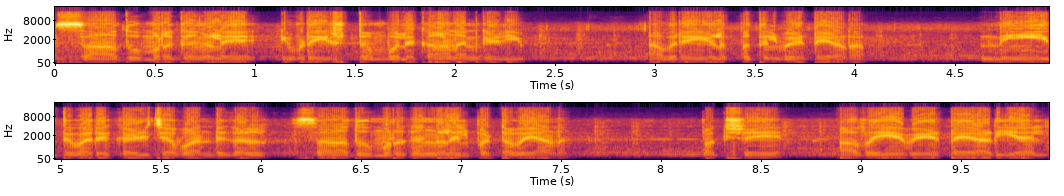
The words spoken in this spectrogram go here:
സാധു മൃഗങ്ങളെ ഇവിടെ ഇഷ്ടം പോലെ കാണാൻ കഴിയും. അവരെ എളുപ്പത്തിൽ വേട്ടയാടാം. നീ ഇതുവരെ കഴിച്ച വണ്ടുകൾ സാധു മൃഗങ്ങളിൽപ്പെട്ടവയാണ് പക്ഷേ അവയെ വേട്ടയാടിയാൽ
